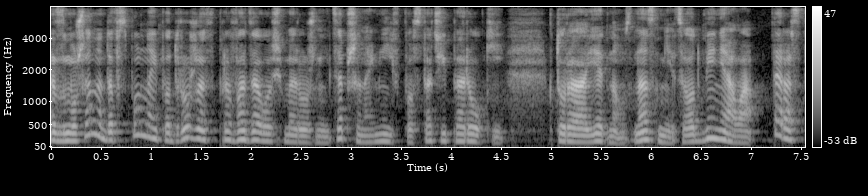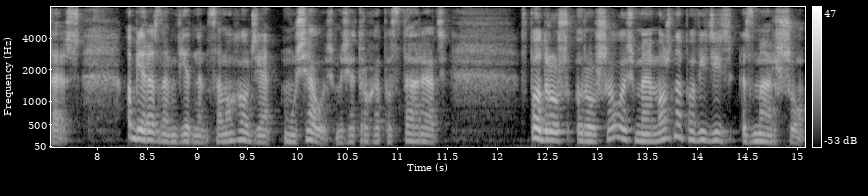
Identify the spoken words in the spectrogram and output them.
Zmuszone do wspólnej podróży wprowadzałyśmy różnicę, przynajmniej w postaci peruki, która jedną z nas nieco odmieniała. Teraz też. Obie razem w jednym samochodzie. Musiałyśmy się trochę postarać. W podróż ruszyłyśmy, można powiedzieć, z marszu.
